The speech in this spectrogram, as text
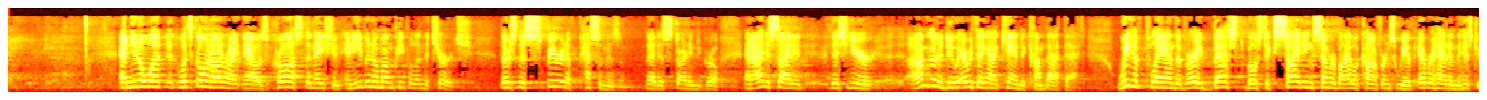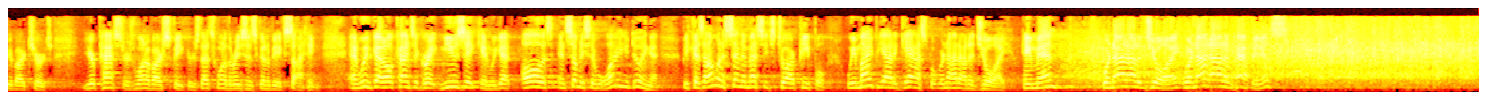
And you know what? What's going on right now is across the nation and even among people in the church, there's this spirit of pessimism that is starting to grow. And I decided this year, I'm going to do everything I can to combat that. We have planned the very best, most exciting summer Bible conference we have ever had in the history of our church. Your pastor is one of our speakers. That's one of the reasons it's going to be exciting. And we've got all kinds of great music and we got all this. And somebody said, well, why are you doing that? Because I want to send a message to our people. We might be out of gas, but we're not out of joy. Amen? We're not out of joy. We're not out of happiness.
